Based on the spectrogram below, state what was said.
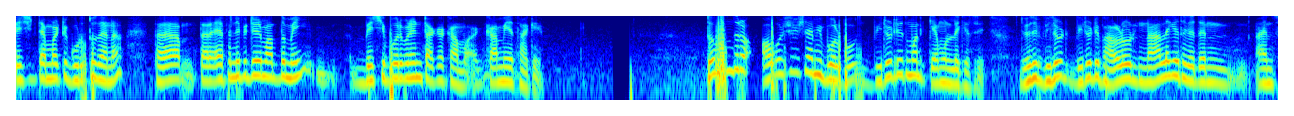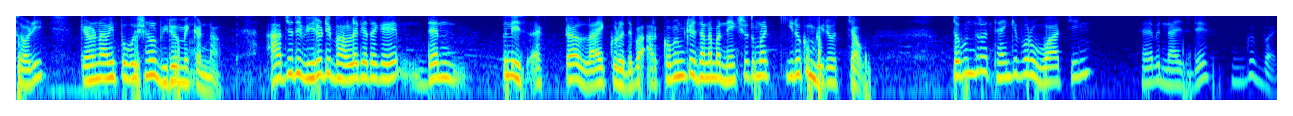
বেশি তেমন একটা গুরুত্ব দেয় না। তারা তারা অ্যাফিলিয়েটের মাধ্যমেই বেশি পরিমাণে টাকা কামা, কামিয়ে থাকে। তো বন্ধুরা, অবশেষে আমি বলব, ভিডিওটি তোমার কেমন লেগেছে? যদি ভিডিও, ভিডিওটি ভালো না লেগে থাকে দেন আই এম সরি কেননা, আমি প্রফেশনাল ভিডিও মেকার না। আর যদি ভিডিওটি ভালো লেগে থাকে দেন প্লিজ একটা লাইক করে দেবা। আর কমেন্ট করে জানাবা নেক্সট তোমরা কীরকম ভিডিও চাও। তো বন্ধুরা thank you for watching have a nice day good bye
